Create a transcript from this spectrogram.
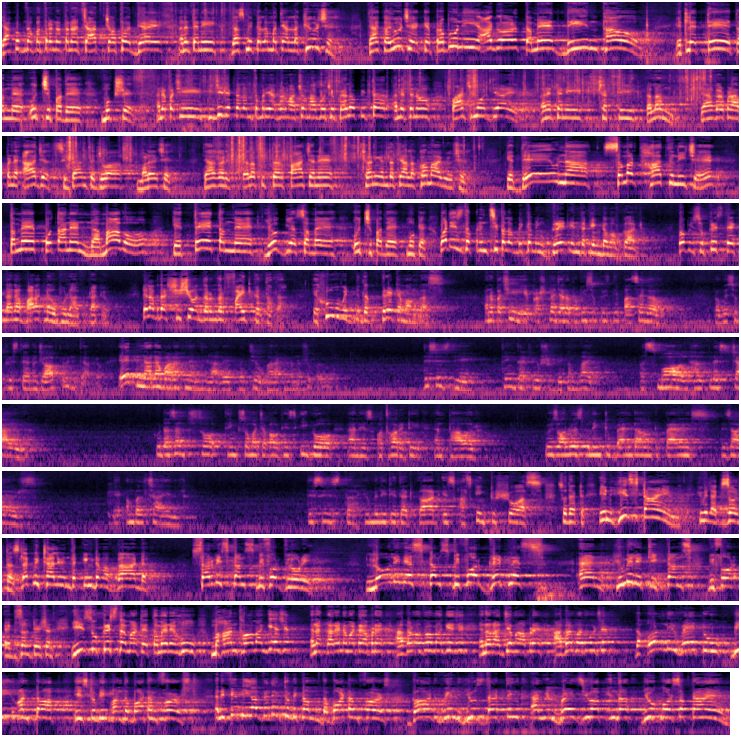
યાકુબના પત્રના તેના ચાર, ચોથો અધ્યાય અને તેની દસમી કલમમાં ત્યાં લખ્યું છે. ત્યાં કહ્યું છે કે પ્રભુની આગળ તમે દીન થાઓ. એટલે તે તમને ઉચ્ચ પદે મૂકશે. અને પછી બીજી જે કલમ તમારી આગળ વાંચવા માગું છું. પહેલો પિત્તર અને તેનો પાંચમો અધ્યાય અને તેની છઠ્ઠી કલમ. ત્યાં આગળ પણ આપણને આ જ સિદ્ધાંત જોવા મળે છે. ત્યાં આગળ પહેલો પિત્તર પાંચ અને છની અંદર ત્યાં લખવામાં આવ્યું છે કે દેવના સમર્થ હાથ નીચે તમે પોતાને નમાવો કે તે તમને યોગ્ય સમયે ઉચ્ચ પદે મૂકે. What is the principle of becoming great in the kingdom of God પ્રભુ ઈસુ ખ્રિસ્તે એક નાના બાળકને ઊભું રાખ્યું પેલા બધા શિષ્યો અંદર અંદર ફાઇટ કરતા હતા કે who would be the great among us અને પછી એ પ્રશ્ન જ્યારે પ્રભુ ઈસુ ખ્રિસ્તની પાસે ગયો પ્રભુ ઈસુ ખ્રિસ્તે એનો જવાબ કેવી રીતે આપ્યો એક નાના બાળકને એમની લાવે વચ્ચે ઊભા રાખીને એમને શું કહ્યું this is the thing that you should become like a small helpless child who doesn't so think so much about his ego and his authority and power, who is always willing to bend down to parents' desires, a humble child. This is the humility that God is asking to show us so that in His time He will exalt us. Let me tell you, in the kingdom of God, service comes before glory, lowliness comes before greatness, and humility comes before exaltation ઈસુ ખ્રિસ્ત માટે તમે ને હું મહાન થવા માંગીએ છીએ એના કારણે માટે આપણે આગળ વધવા માંગીએ છીએ એના રાજ્યમાં આપણે આગળ વધવું છે The only way to be on top is to be on the bottom first. And if we are willing to become the bottom first, God will use that thing and will raise you up in the due course of time.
